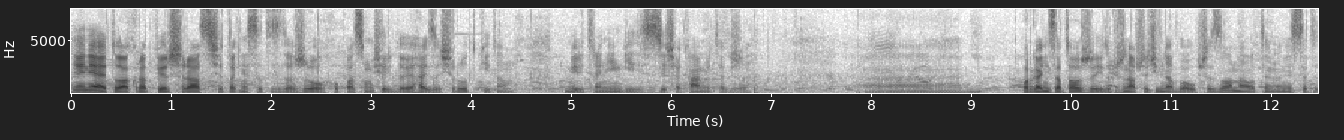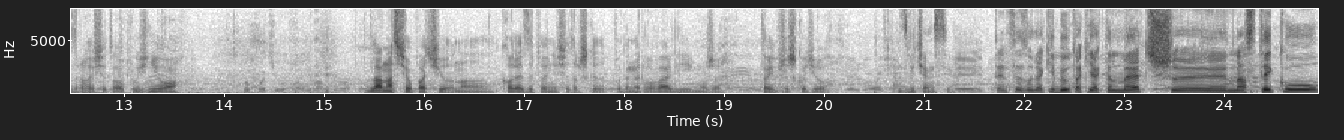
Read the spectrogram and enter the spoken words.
Nie, nie, to akurat pierwszy raz się tak niestety zdarzyło. Chłopacy musieli dojechać ze śródki, tam mieli treningi z dzieciakami, także e, organizatorzy i drużyna przeciwna była uprzedzona o tym, no niestety trochę się to opóźniło. Dla nas się opłaciło, no, koledzy pewnie się troszkę podenerwowali i może to im przeszkodziło w zwycięstwie. Ten sezon jaki był, taki jak ten mecz, yy, na styku,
